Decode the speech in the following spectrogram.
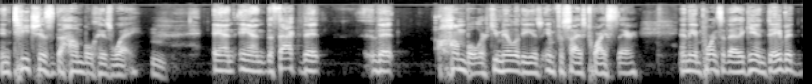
and teaches the humble his way and and the fact that that humble or humility is emphasized twice there and the importance of that again David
